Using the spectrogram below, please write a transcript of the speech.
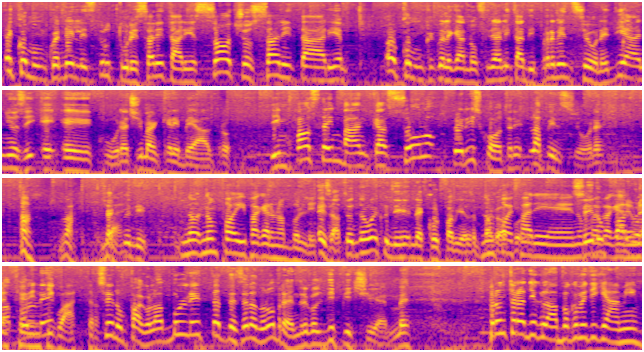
e comunque nelle strutture sanitarie sociosanitarie o comunque quelle che hanno finalità di prevenzione, diagnosi e, e cura, ci mancherebbe altro. Imposta in banca solo per riscuotere la pensione. Va Cioè, quindi No, non puoi pagare una bolletta Esatto, no, e quindi non è colpa mia. se Non puoi fare- non Se puoi pagare pago un la F24. bolletta- se non pago la bolletta, te se la devono prendere col DPCM. Pronto Radio Globo, come ti chiami?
